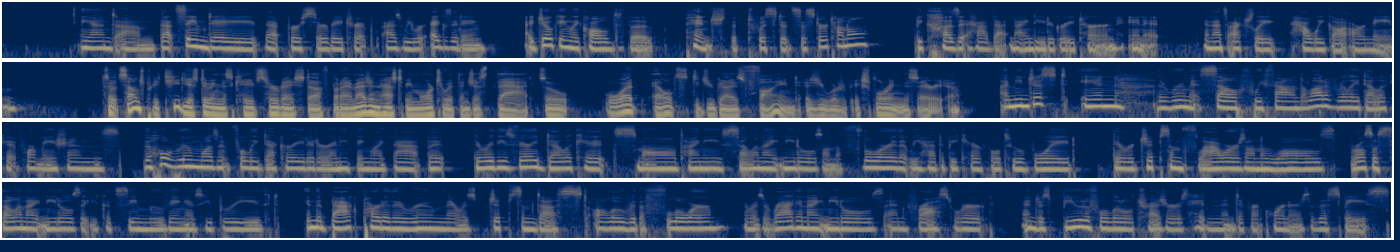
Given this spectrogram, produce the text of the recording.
And um, that same day, that first survey trip, as we were exiting, I jokingly called the pinch the Twisted Sister Tunnel because it had that 90 degree turn in it. And that's actually how we got our name. So it sounds pretty tedious doing this cave survey stuff, but I imagine there has to be more to it than just that. So, what else did you guys find as you were exploring this area? I mean, just in the room itself, we found a lot of really delicate formations. The whole room wasn't fully decorated or anything like that, but there were these very delicate, small, tiny selenite needles on the floor that we had to be careful to avoid. There were gypsum flowers on the walls. There were also selenite needles that you could see moving as you breathed. In the back part of the room, there was gypsum dust all over the floor. There was aragonite needles and frostwork and just beautiful little treasures hidden in different corners of the space.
